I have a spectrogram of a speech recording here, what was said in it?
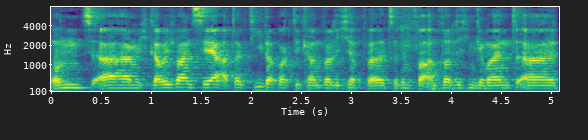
Und ähm, ich glaube, ich war ein sehr attraktiver Praktikant, weil ich habe äh, zu den Verantwortlichen gemeint, äh,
